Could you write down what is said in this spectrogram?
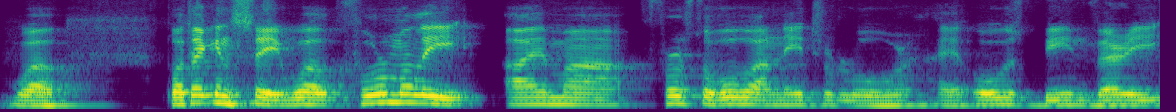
Well, what I can say, well, formally, I'm a, first of all, a nature lover. I've always been very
